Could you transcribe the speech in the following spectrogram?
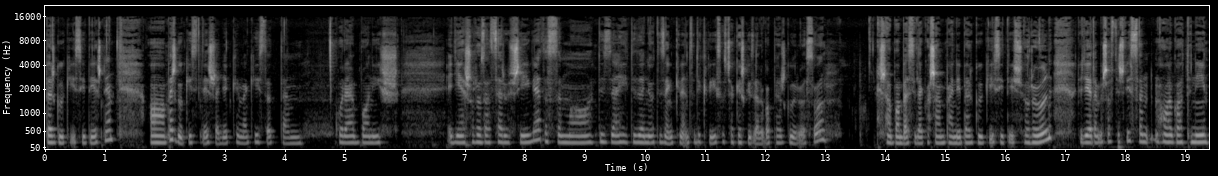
pesgőkészítésnél. A pesgőkészítésre egyébként megkészítettem korábban is egy ilyen sorozatszerűséget, azt hiszem a 17, 18, 19. rész, az csak és kizárólag a pesgőről szól, és abban beszélek a sámpányi pesgő készítésről, úgyhogy érdemes azt is visszahallgatni,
